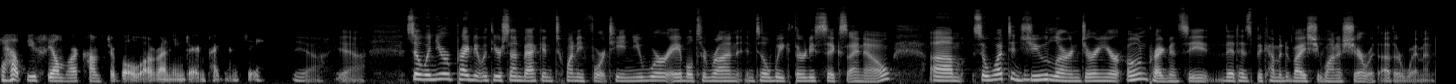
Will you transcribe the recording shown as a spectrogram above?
to help you feel more comfortable while running during pregnancy. yeah yeah so when you were pregnant with your son back in 2014 you were able to run until week 36 i know um, so what did you learn during your own pregnancy that has become advice you want to share with other women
